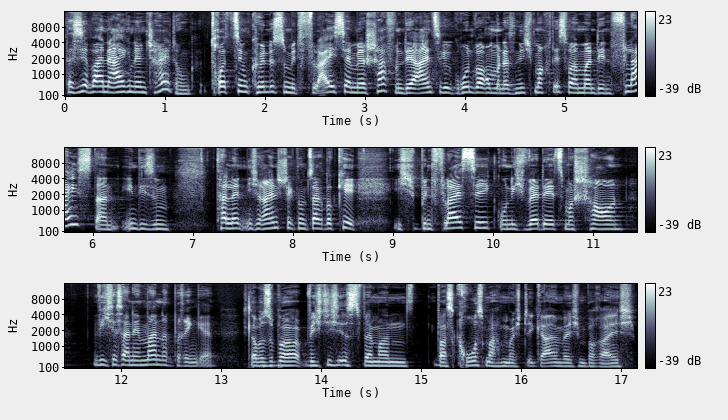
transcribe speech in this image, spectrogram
Das ist aber eine eigene Entscheidung. Trotzdem könntest du mit Fleiß ja mehr schaffen. Der einzige Grund, warum man das nicht macht, ist, weil man den Fleiß dann in diesem Talent nicht reinsteckt und sagt, okay, ich bin fleißig und ich werde jetzt mal schauen, wie ich das an den Mann bringe. Ich glaube, super wichtig ist, wenn man was groß machen möchte, egal in welchem Bereich,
